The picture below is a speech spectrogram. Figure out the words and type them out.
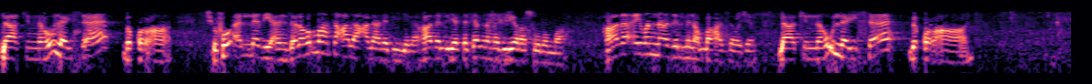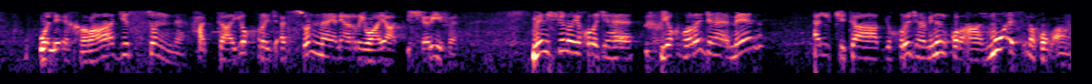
لكنه ليس بقرآن. شوفوا الذي أنزله الله تعالى على نبينا هذا اللي يتكلم به رسول الله. هذا أيضا نازل من الله عز وجل لكنه ليس بقرآن. ولإخراج السنة حتى يخرج السنة يعني الروايات الشريفة. من شنو يخرجها؟ يخرجها من الكتاب يخرجها من القرآن مو اسم قرآن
